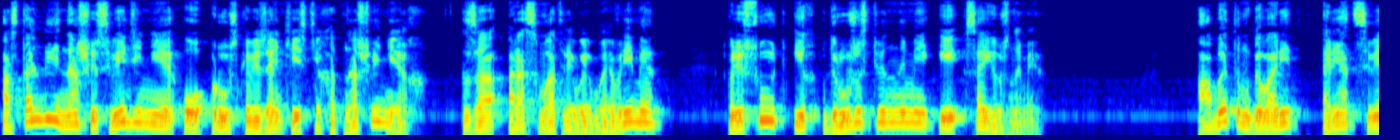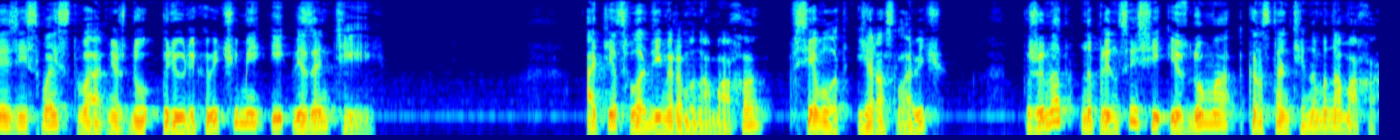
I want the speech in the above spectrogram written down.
Остальные наши сведения о русско-византийских отношениях за рассматриваемое время рисуют их дружественными и союзными. Об этом говорит ряд связей свойства между Рюриковичами и Византией. Отец Владимира Мономаха, Всеволод Ярославич, женат на принцессе из дома Константина Мономаха.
